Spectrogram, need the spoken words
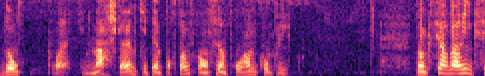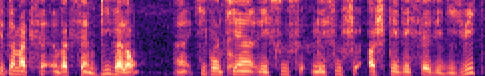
Donc voilà, une marge quand même qui est importante quand on fait un programme complet. Donc Cervarix, c'est un vaccin, bivalent hein, qui contient les, les souches HPV 16 et 18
